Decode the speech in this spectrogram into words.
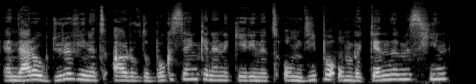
en daar ook durf in het out of the box denken en een keer in het ondiepe, onbekende misschien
